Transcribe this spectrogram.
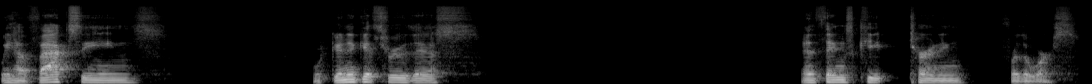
We have vaccines. We're going to get through this. And things keep turning for the worse.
